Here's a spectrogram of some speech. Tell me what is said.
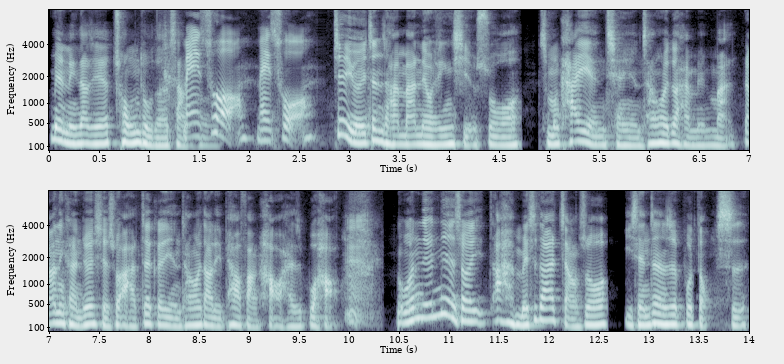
面临到这些冲突的场合，没错，没错。记得有一阵子还蛮流行写说。什么开演前演唱会都还没满，然后你可能就会写说啊，这个演唱会到底票房好还是不好？嗯，我那那个时候啊，每次大家讲说，以前真的是不懂事。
